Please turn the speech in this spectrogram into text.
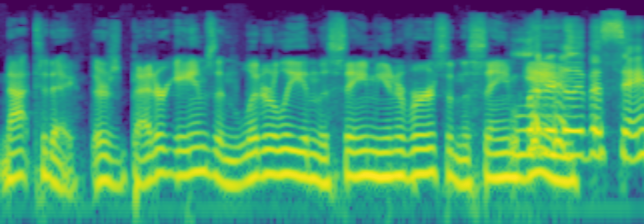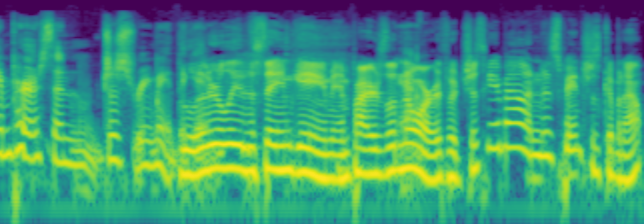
Not today. There's better games and literally in the same universe in the same Literally game. the same person just remade the game. Literally the same game, Empires of the North, which just came out and expansion's coming out,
